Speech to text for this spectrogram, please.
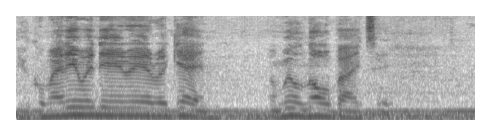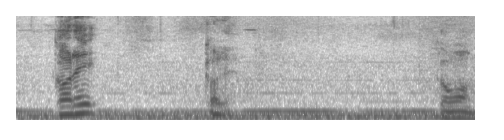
You come anywhere near here again, and we'll know about it. Got it? Got it. Go on.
